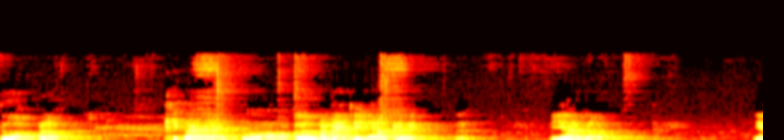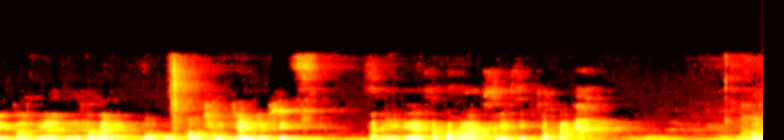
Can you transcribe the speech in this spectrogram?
ดูออกเปล่าคิดว่าดูออกเออมันเห็นจะยากเลยนะไม่ยากหรอกอย่างตอนเนี้ยเหลือเท่าไหร่ บอกหลวงพ่อชื่นใจหน่อยสิ ตอนนี้เหลือสักประมาณสี่สิบเจ้าค่ะครับ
